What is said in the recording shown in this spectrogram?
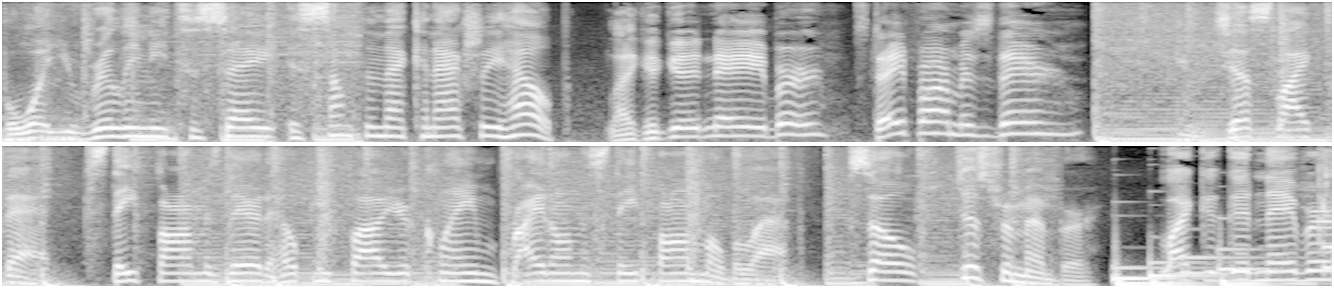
but what you really need to say is something that can actually help. Like a good neighbor, State Farm is there. And just like that, State Farm is there to help you file your claim right on the State Farm mobile app. So just remember, like a good neighbor,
